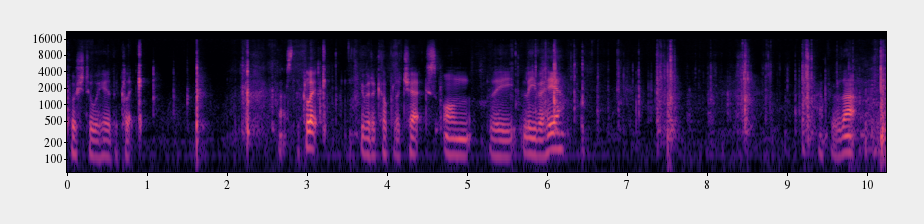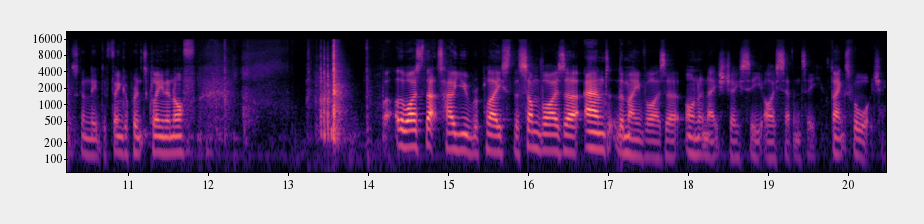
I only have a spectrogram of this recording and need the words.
Push till we hear the click. That's the click. Give it a couple of checks on the lever here. Happy with that. It's going to need the fingerprints cleaning off. Otherwise, that's how you replace the sun visor and the main visor on an HJC i70. Thanks for watching.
